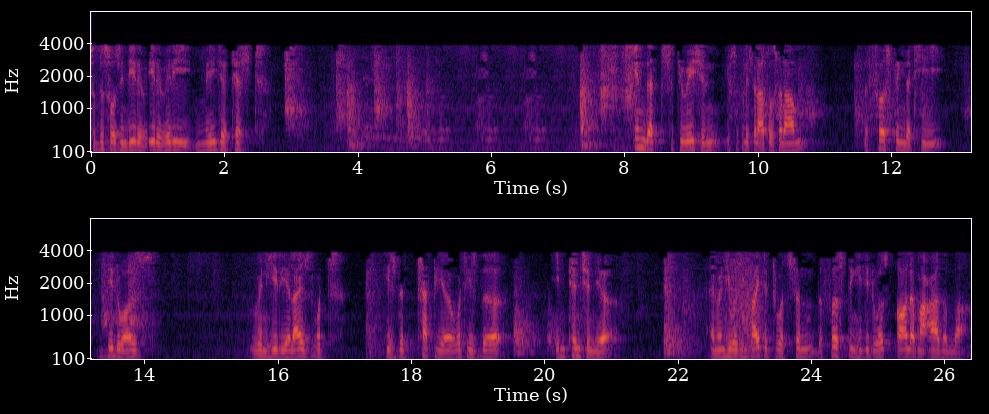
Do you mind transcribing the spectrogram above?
So this was indeed a, a very major test. In that situation, Yusuf alayhi salatu wasalam, the first thing that he did was when he realized what is the trap here, what is the intention here, and when he was invited towards sin, the first thing he did was قَالَ مَعَاذَ اللَّهِ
